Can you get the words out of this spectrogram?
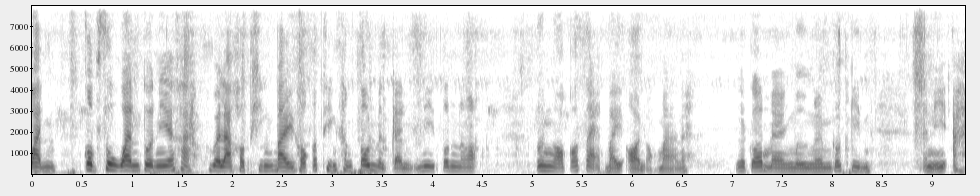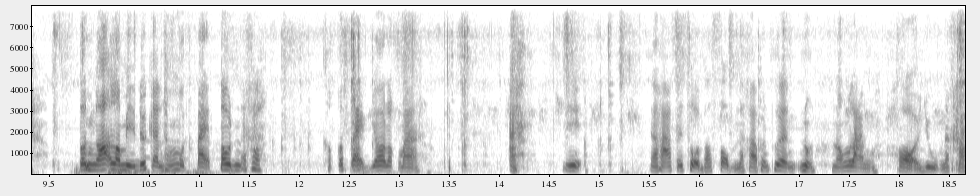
วรรณกบสุวรรณตัวนี้ค่ะ เวลาเขาทิ้งใบเขาก็ทิ้งทั้งต้นเหมือนกันนี่ต้นเงาะต้นเงาะก็แตกใบอ่อนออกมานะแล้วก็แมงมึงอะไรมันก็กิน อันนี้อะต้นเงาะเรามีด้วยกันทั้งหมดแปดต้นนะคะเขาก็แตกยอดออกมาอะนี่นะคะเป็นส่วนผสมนะคะ เพื่อนๆนุ่นน้องหลังห่ออยู่นะคะ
